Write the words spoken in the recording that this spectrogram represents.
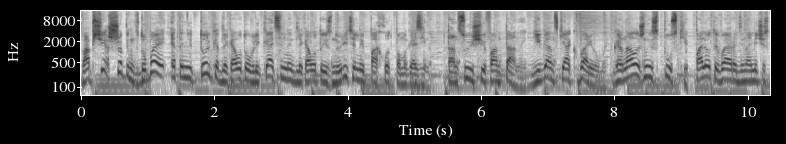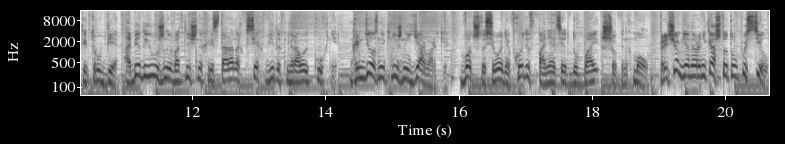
Вообще, шопинг в Дубае – это не только для кого-то увлекательный, для кого-то изнурительный поход по магазинам. Танцующие фонтаны, гигантские аквариумы, горнолыжные спуски, полеты в аэродинамической трубе, обеды и ужины в отличных ресторанах всех видов мировой кухни, грандиозные книжные ярмарки – вот что сегодня входит в понятие Дубай Шопинг Молл. Причем я наверняка что-то упустил.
